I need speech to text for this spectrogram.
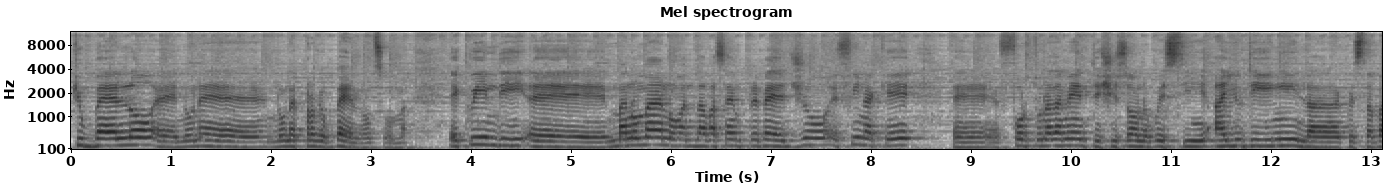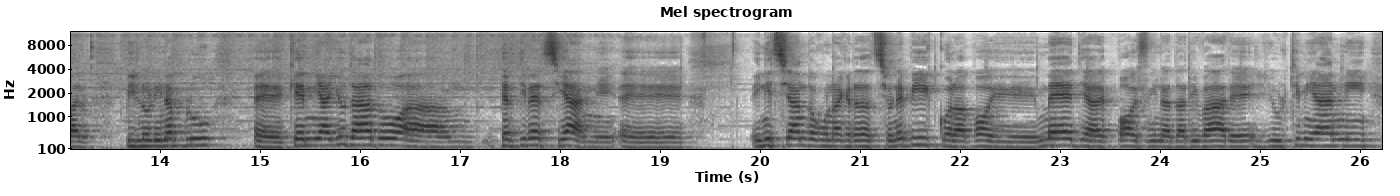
più bello eh, non, è, non è proprio bello insomma e quindi eh, mano a mano andava sempre peggio e fino a che eh, fortunatamente ci sono questi aiutini, la, questa pillolina blu eh, che mi ha aiutato a, per diversi anni eh, iniziando con una gradazione piccola, poi media e poi fino ad arrivare agli ultimi anni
